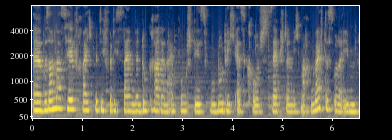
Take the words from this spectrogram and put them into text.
Äh, besonders hilfreich wird die für dich sein, wenn du gerade an einem Punkt stehst, wo du dich als Coach selbstständig machen möchtest oder eben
